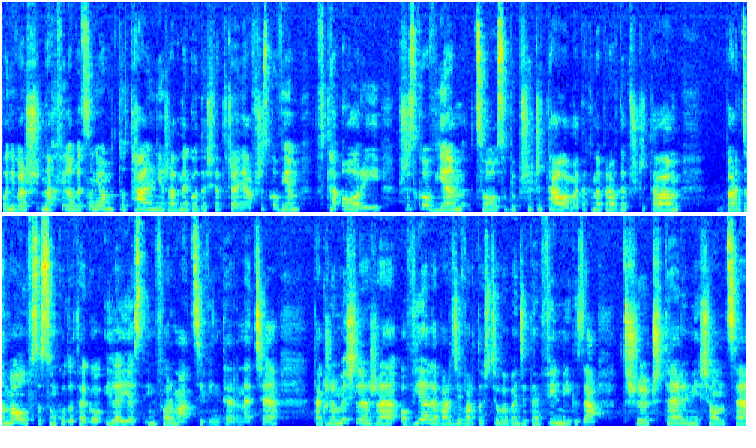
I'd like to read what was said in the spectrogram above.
ponieważ na chwilę obecną nie mam totalnie żadnego doświadczenia. Wszystko wiem w teorii, wszystko wiem, co sobie przeczytałam, a tak naprawdę przeczytałam bardzo mało w stosunku do tego, ile jest informacji w internecie. Także myślę, że o wiele bardziej wartościowy będzie ten filmik za 3-4 miesiące,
